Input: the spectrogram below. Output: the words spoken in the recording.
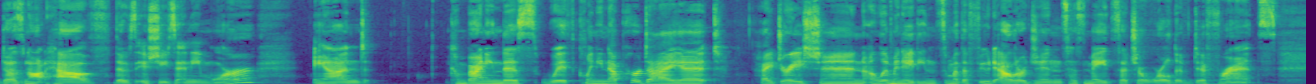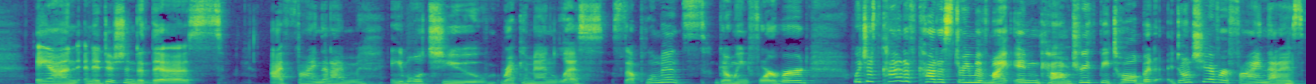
does not have those issues anymore. And combining this with cleaning up her diet, hydration, eliminating some of the food allergens has made such a world of difference. And in addition to this, I find that I'm able to recommend less supplements going forward, which has kind of cut a stream of my income, truth be told. But don't you ever find that as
